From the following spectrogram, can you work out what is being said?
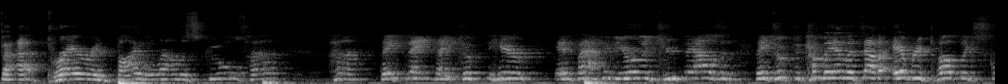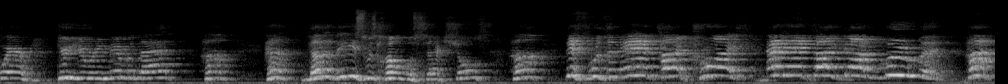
prayer and Bible out of the schools, huh? Huh? They, they, they took here and back in the early 2000s, they took the commandments out of every public square. Do you remember that? Huh? Huh? None of these was homosexuals. Huh? This was an anti-Christ, an anti-God movement. Huh?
